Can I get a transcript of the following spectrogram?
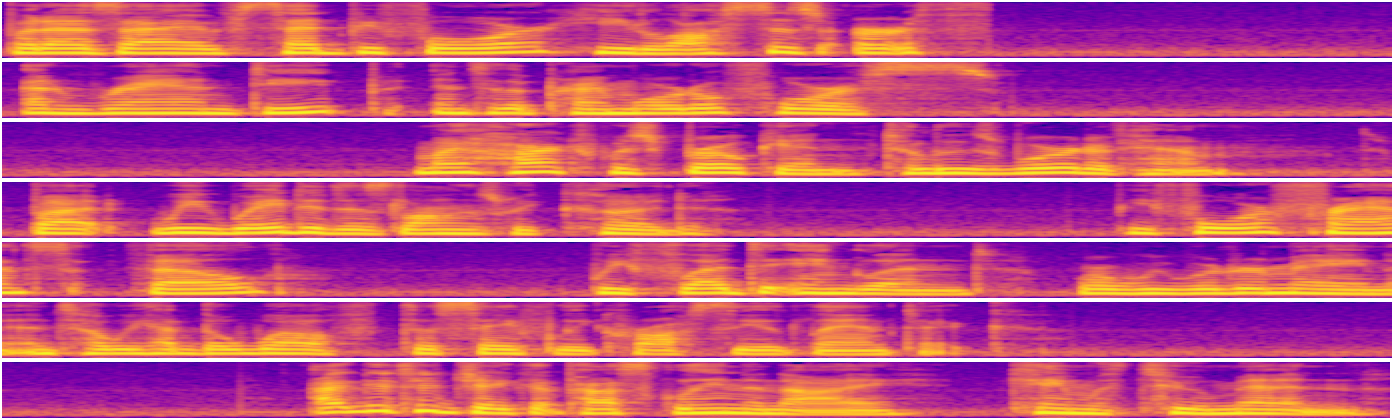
But as I have said before, he lost his earth and ran deep into the primordial forests. My heart was broken to lose word of him, but we waited as long as we could. Before France fell, we fled to England, where we would remain until we had the wealth to safely cross the Atlantic. Agatha Jacob Pascaline and I came with two men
